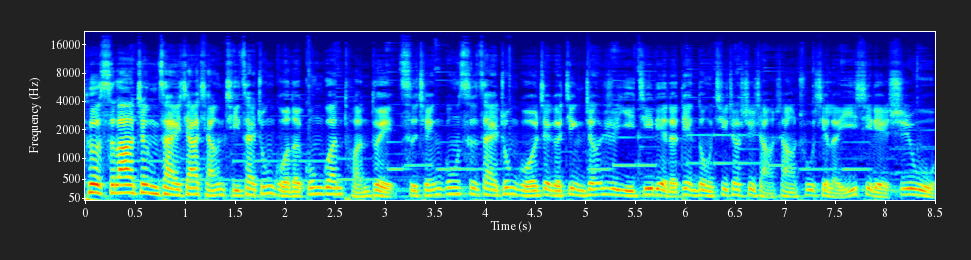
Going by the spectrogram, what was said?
特斯拉正在加强其在中国的公关团队。此前，公司在中国这个竞争日益激烈的电动汽车市场上出现了一系列失误。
